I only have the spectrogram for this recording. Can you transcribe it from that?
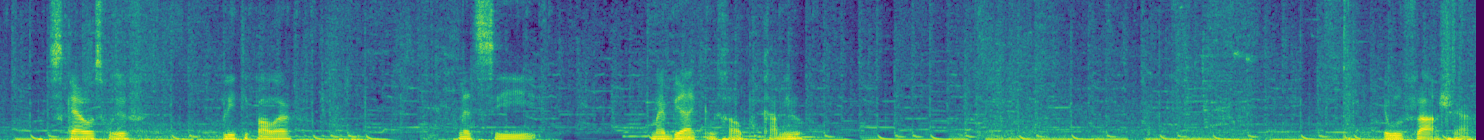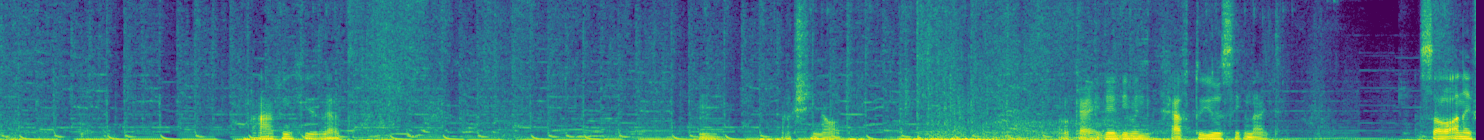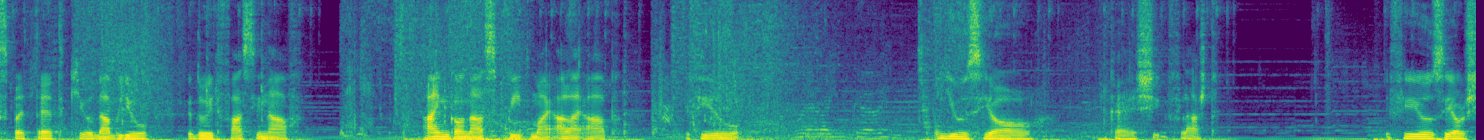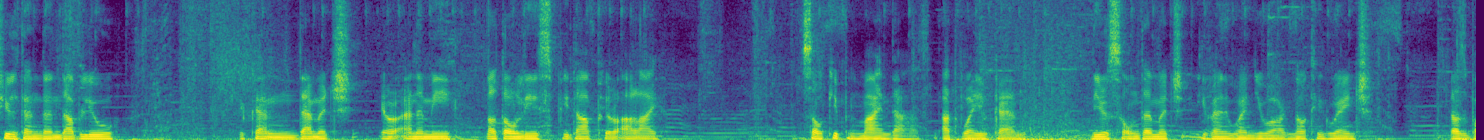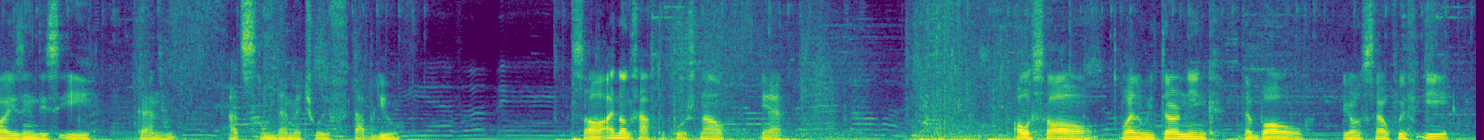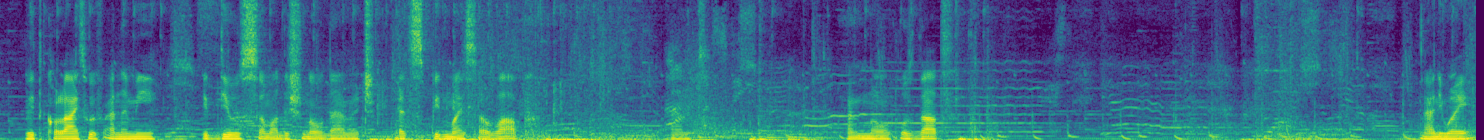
scales with ability power. Let's see, maybe I can help Camille. He will flash, yeah. I think he's dead. Hmm. Actually not. Okay, didn't even have to use Ignite. So unexpected QW to do it fast enough. I'm gonna speed my ally up if you use your... Okay, she flashed. If you use your shield and then W, you can damage your enemy, not only speed up your ally. So keep in mind that that way you can deal some damage even when you are not in range. Just by using this E you can add some damage with W. So I don't have to push now, yeah. Also when returning the ball yourself with E, if it collides with enemy, it deals some additional damage. Let's speed myself up and I don't know what was that. Anyway.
